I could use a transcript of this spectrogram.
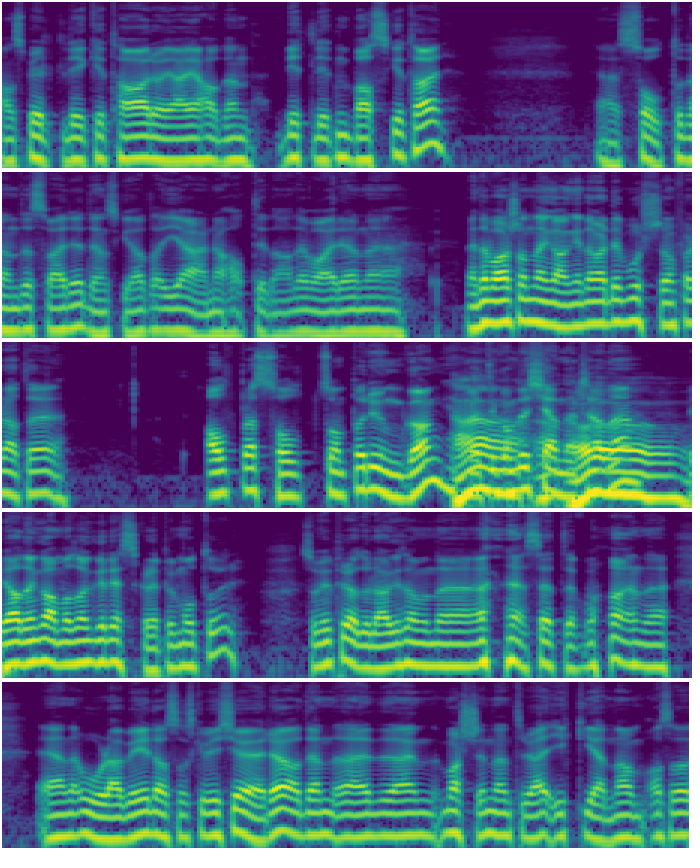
han spilte litt gitar, og jeg hadde en bitte liten bassgitar. Jeg solgte den dessverre. Den skulle jeg gjerne hatt i dag. Det var en, eh, men det var sånn den gangen. Det var litt morsomt, for at det, alt ble solgt sånn på rundgang. Jeg vet ikke om du kjenner til det? Vi hadde en gammel sånn gressklippermotor som vi prøvde å lage som en, sette på en, eh, en olabil, og så skulle vi kjøre. Og den, eh, den maskinen den tror jeg gikk gjennom. Og så,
